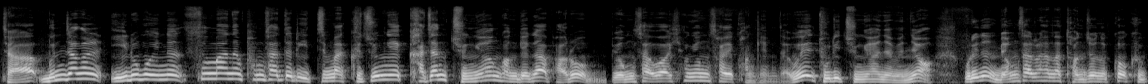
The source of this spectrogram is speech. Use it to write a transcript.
자, 문장을 이루고 있는 수많은 품사들이 있지만 그 중에 가장 중요한 관계가 바로 명사와 형용사의 관계입니다. 왜 둘이 중요하냐면요. 우리는 명사를 하나 던져놓고 그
